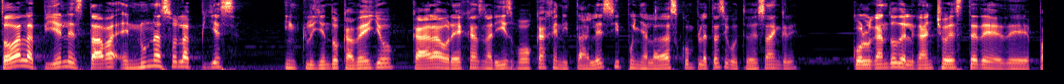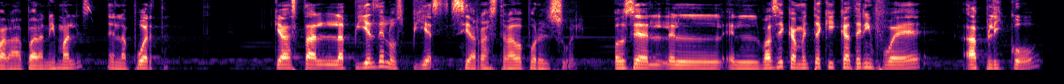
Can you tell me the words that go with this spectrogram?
Toda la piel estaba en una sola pieza, incluyendo cabello, cara, orejas, nariz, boca, genitales y puñaladas completas y goteo de sangre, colgando del gancho este de, para, para animales en la puerta, que hasta la piel de los pies se arrastraba por el suelo. O sea, el, el- básicamente aquí Catherine fue, aplicó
